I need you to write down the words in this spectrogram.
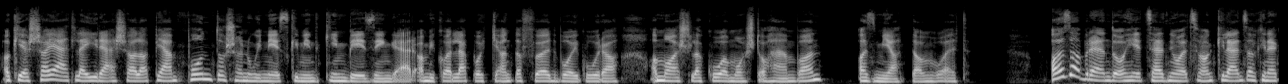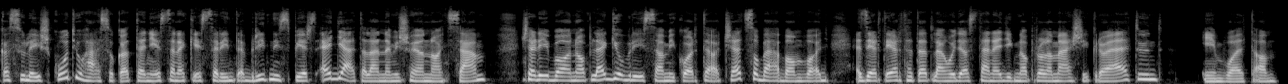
aki a saját leírása alapján pontosan úgy néz ki, mint Kim Basinger, amikor lepottyant a földbolygóra a marslakó a mostohámban, az miattam volt. Az a Brandon 789, akinek a szülei skótjuhászokat tenyésztenek, és szerinte Britney Spears egyáltalán nem is olyan nagy szám, cserébe a nap legjobb része, amikor te a chat szobában vagy, ezért érthetetlen, hogy aztán egyik napról a másikra eltűnt, én voltam.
